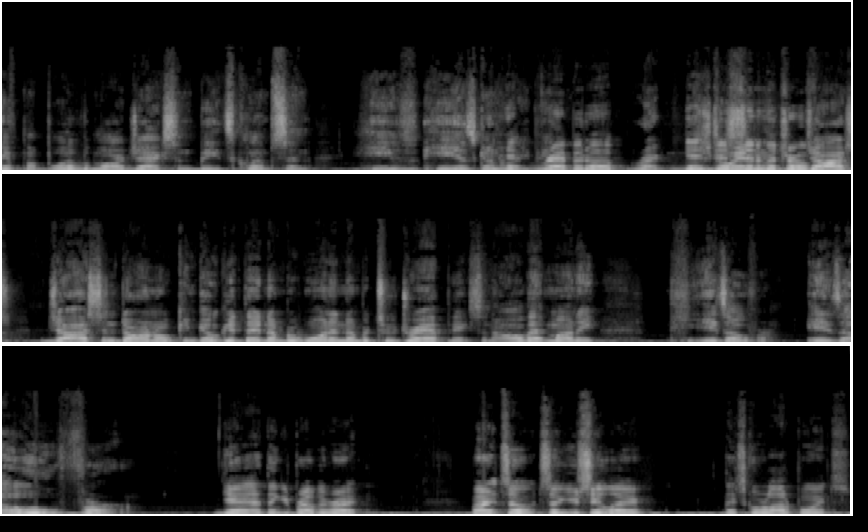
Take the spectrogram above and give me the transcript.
if my boy Lamar Jackson beats Clemson, he's he is going to. Wrap it up. Right. Get, Just just send him the trophy. Josh, Josh and Darnold can go get their number one and number two draft picks and all that money. It's over. It's over. Yeah, I think you're probably right. All right, so so UCLA, they score a lot of points.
